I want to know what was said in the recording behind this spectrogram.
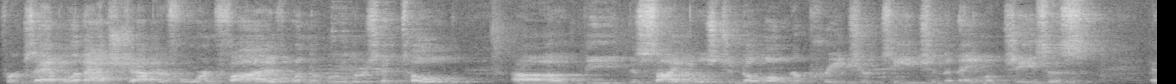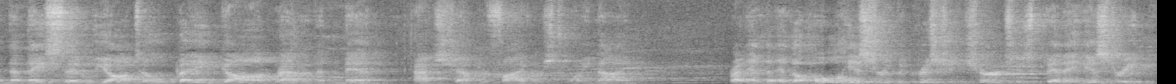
For example, in Acts chapter 4 and 5, when the rulers had told uh, the disciples to no longer preach or teach in the name of Jesus, and then they said we ought to obey God rather than men. Acts chapter 5, verse 29. Right? And the, and the whole history of the Christian church has been a history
